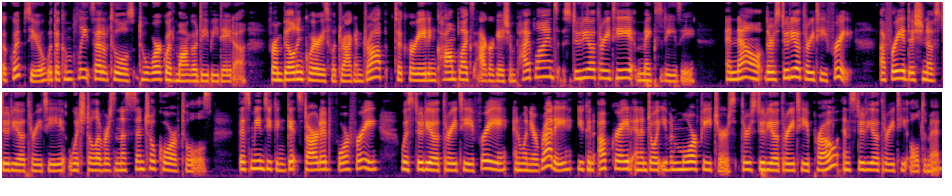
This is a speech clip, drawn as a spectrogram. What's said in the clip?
equips you with a complete set of tools to work with MongoDB data. From building queries with drag and drop to creating complex aggregation pipelines, Studio 3T makes it easy. And now there's Studio 3T free, a free edition of Studio 3T which delivers an essential core of tools. This means you can get started for free with Studio 3T free, and when you're ready, you can upgrade and enjoy even more features through Studio 3T Pro and Studio 3T Ultimate.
